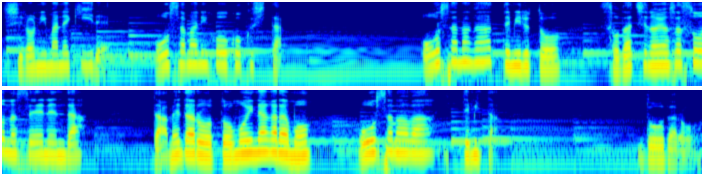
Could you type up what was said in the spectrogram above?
城に招き入れ、王様に報告した。王様が会ってみると、育ちの良さそうな青年だ。ダメだろうと思いながらも、王様は言ってみた。どうだろ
